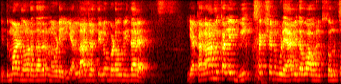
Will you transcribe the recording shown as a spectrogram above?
ಇದು ಮಾಡಿ ನೋಡೋದಾದ್ರೆ ನೋಡಿ ಎಲ್ಲ ಜಾತಿಲೂ ಬಡವರು ಇದ್ದಾರೆ ಎಕನಾಮಿಕಲಿ ವೀಕ್ ಸೆಕ್ಷನ್ಗಳು ಯಾವಿದಾವೋ ಅವ್ರಿಗೆ ಸ್ವಲ್ಪ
